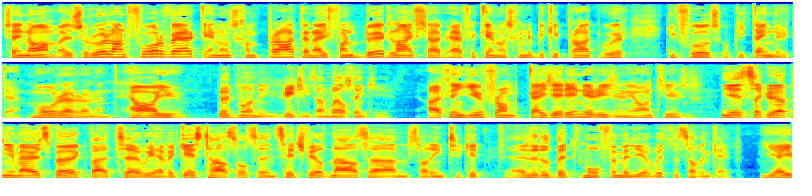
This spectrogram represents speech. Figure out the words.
Sy naam is Roland Voorwerk en ons gaan praat en hy's van BirdLife South Africa en ons gaan 'n bietjie praat oor die voëls op die tuinroete. Môre Roland, how are you? Good morning. Greetings. I'm well, thank you. I think you're from KZN originally, aren't you? Yes, I grew up near Maritzburg, but uh, we have a guest house also in Sedgefield now, so I'm starting to get a little bit more familiar with the Southern Cape. Jy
